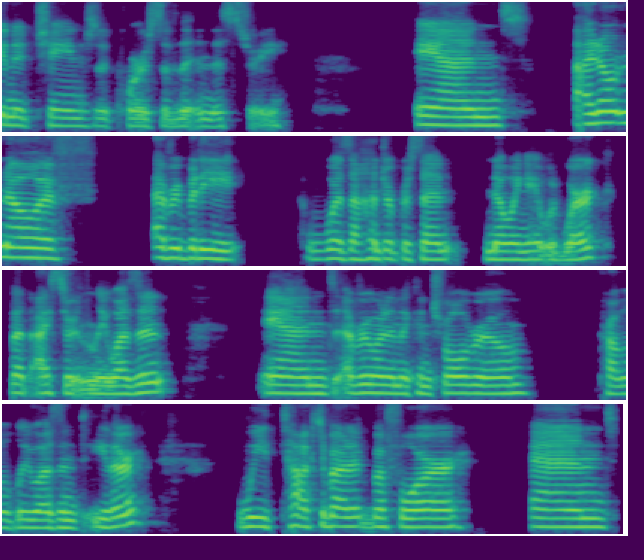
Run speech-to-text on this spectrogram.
going to change the course of the industry. And I don't know if everybody was 100% knowing it would work, but I certainly wasn't. And everyone in the control room probably wasn't either we talked about it before and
